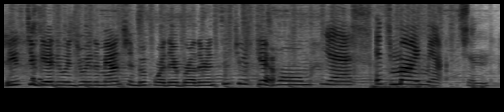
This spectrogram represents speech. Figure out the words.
These two get to enjoy the mansion before their brother and sisters get home. Yes, it's my mansion.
